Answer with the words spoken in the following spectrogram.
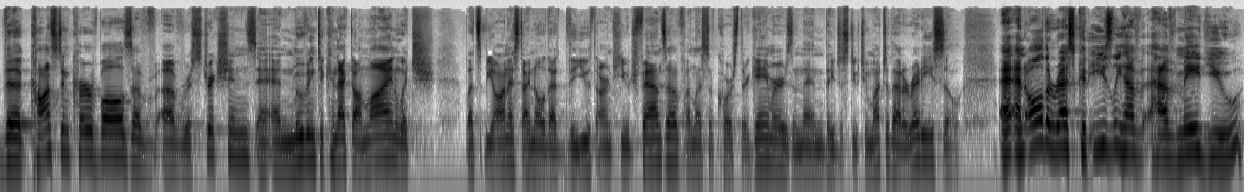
the constant curveballs of, of restrictions and, and moving to connect online, which, let's be honest, I know that the youth aren't huge fans of, unless, of course, they're gamers, and then they just do too much of that already. So, and, and all the rest could easily have, have made you,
